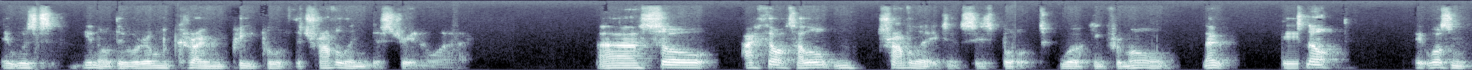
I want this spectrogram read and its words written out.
it was, you know, they were uncrowned people of the travel industry in a way. Uh, so I thought I'll open travel agencies, but working from home. Now, it's not, it wasn't,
